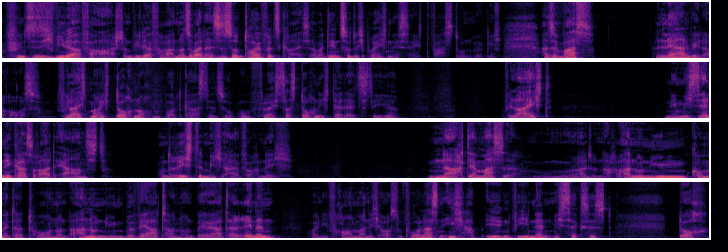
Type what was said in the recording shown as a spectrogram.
fühlen sie sich wieder verarscht und wieder verraten und so weiter. Es ist so ein Teufelskreis, aber den zu durchbrechen ist echt fast unmöglich. Also was lernen wir daraus? Vielleicht mache ich doch noch einen Podcast in Zukunft. Vielleicht ist das doch nicht der letzte hier. Vielleicht nehme ich Senecas Rat ernst und richte mich einfach nicht nach der Masse, also nach anonymen Kommentatoren und anonymen Bewertern und Bewerterinnen, wollen die Frauen mal nicht außen vor lassen. Ich habe irgendwie, nennt mich Sexist, doch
